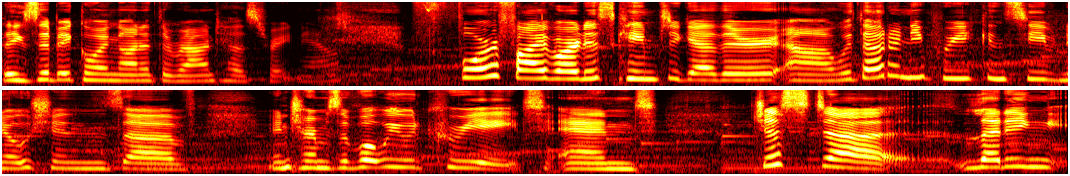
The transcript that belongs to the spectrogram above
the exhibit going on at the Roundhouse right now. Four or five artists came together uh, without any preconceived notions of, in terms of what we would create, and just uh, letting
